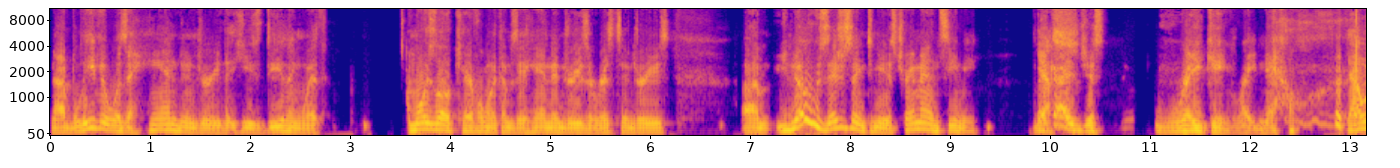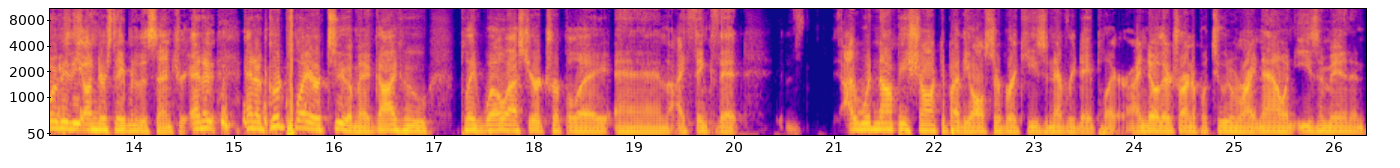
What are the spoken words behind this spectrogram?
Now, I believe it was a hand injury that he's dealing with. I'm always a little careful when it comes to hand injuries or wrist injuries. Um, you know who's interesting to me is Trey Mancini. That yes. guy is just raking right now. that would be the understatement of the century, and a, and a good player too. I mean, a guy who played well last year at AAA, and I think that I would not be shocked if by the All Star break he's an everyday player. I know they're trying to platoon him right now and ease him in and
